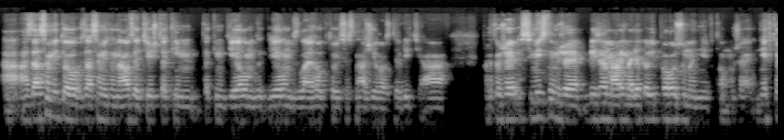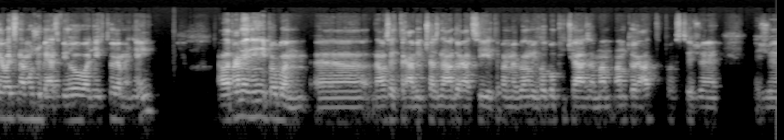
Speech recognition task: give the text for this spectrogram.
A, a zdá, sa mi to, zdá sa mi to naozaj tiež takým, takým dielom, dielom zlého, ktorý sa snaží rozdeliť. A pretože si myslím, že by sme mali mať akoby porozumenie v tom, že niektoré veci nám môžu viac vyhovovať, niektoré menej. Ale pre mňa je problém e, naozaj tráviť čas na adorácii, je to pre mňa veľmi hlboký čas a mám, mám to rád, proste, že, že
